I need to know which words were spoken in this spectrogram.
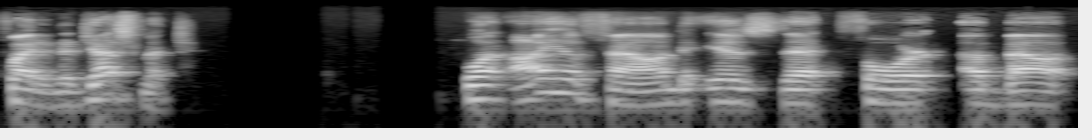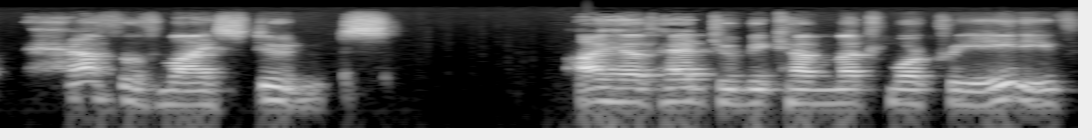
quite an adjustment. What I have found is that for about half of my students, I have had to become much more creative,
